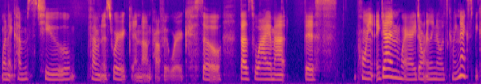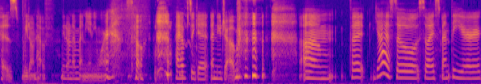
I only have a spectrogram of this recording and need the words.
when it comes to feminist work and nonprofit work. So that's why I'm at this point again where I don't really know what's coming next because we don't have we don't have money anymore. so I have to get a new job. um, but yeah, so so I spent the year.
